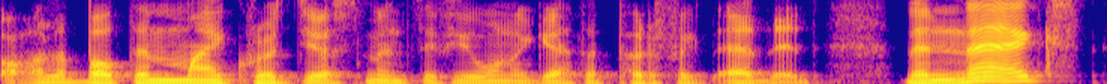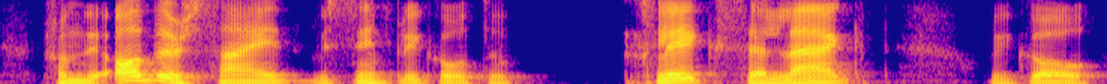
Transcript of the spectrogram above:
all about the micro adjustments if you want to get a perfect edit. Then next, from the other side, we simply go to click, select, we go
